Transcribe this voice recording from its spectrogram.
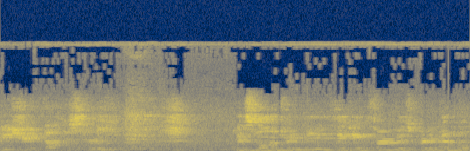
Are you sure you thought this through? It's laundry. The thinking through is pretty minimal.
